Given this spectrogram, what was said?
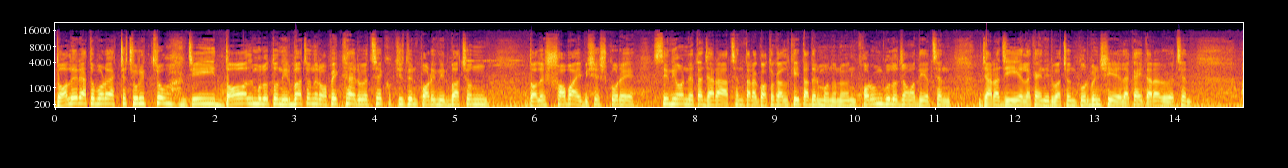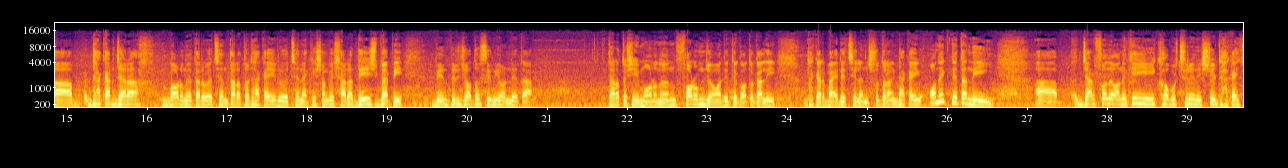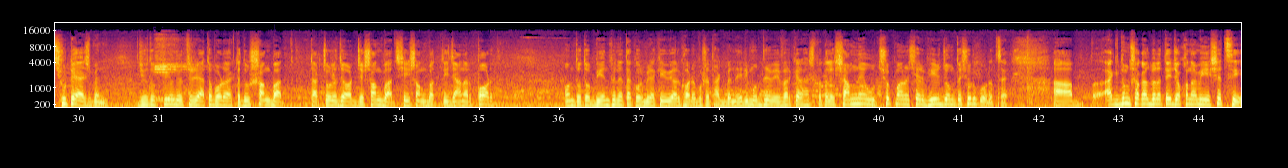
দলের এত বড় একটা চরিত্র, যেই দল মূলত নির্বাচনের অপেক্ষায় রয়েছে, কিছুদিন পরে নির্বাচন দলের সবাই, বিশেষ করে সিনিয়র নেতা যারা আছেন, তারা গতকালকেই তাদের মনোনয়ন ফর্মগুলো জমা দিয়েছেন। যারা যে এলাকায় নির্বাচন করবেন, সেই এলাকায় তারা রয়েছেন। ঢাকার যারা বড় নেতা রয়েছেন, তারা তো ঢাকায় রয়েছেন, একই সঙ্গে সারা দেশব্যাপী বিএনপির যত সিনিয়র নেতা, তারা তো সেই মনোনয়ন ফর্ম জমা দিতে গতকালই ঢাকার বাইরে ছিলেন। সুতরাং ঢাকায় অনেক নেতা নেই। যার ফলে অনেকেই এই খবর শুনে নিশ্চয়ই ঢাকায় ছুটে আসবেন। যেহেতু প্রিয় নেত্রীর এত বড় একটা দুঃসংবাদ, তার চলে যাওয়ার যে সংবাদ, সেই সংবাদটি জানার পর অন্তত বিএনপি নেতা কর্মীরা কেউ আর ঘরে বসে থাকবেন। এরই মধ্যে এভারকেয়ার হাসপাতালের সামনে উৎসুক মানুষের ভিড় জমতে শুরু করেছে একদম সকালবেলাতেই যখন আমি এসেছি,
